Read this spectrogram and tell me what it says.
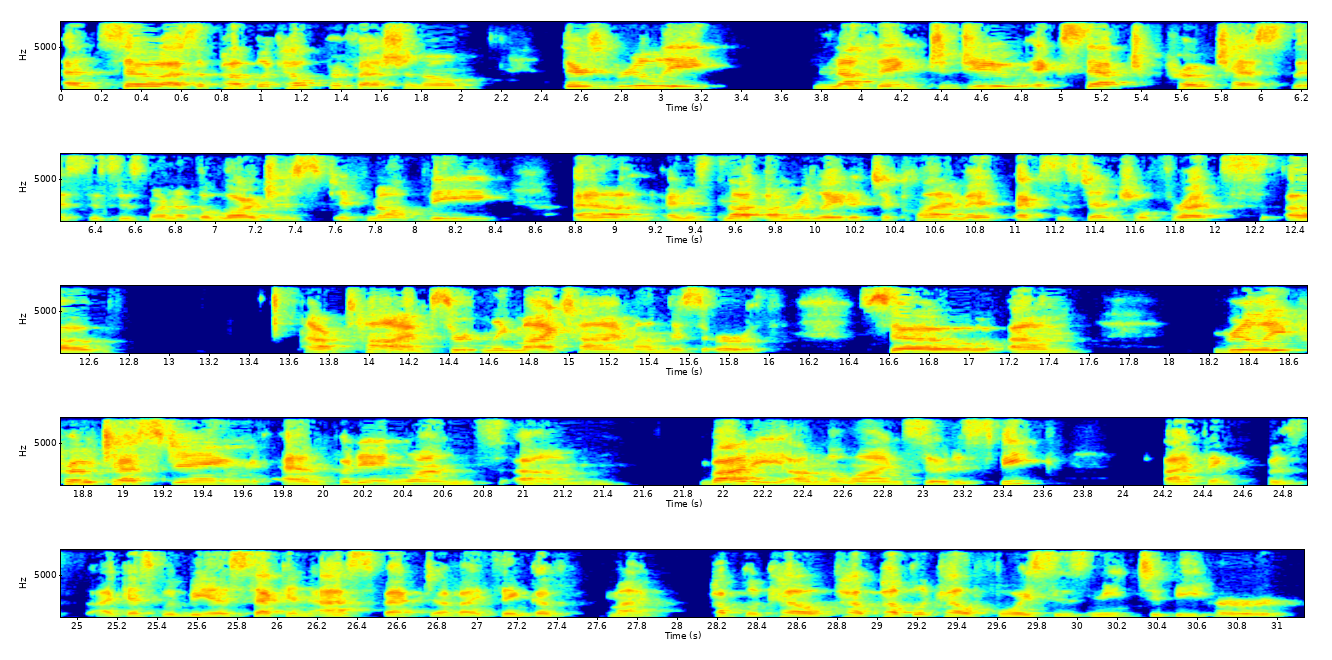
And so as a public health professional there's really nothing to do except protest this. This is one of the largest if not the um, and it's not unrelated to climate existential threats of our time, certainly my time on this earth. So, um, really protesting and putting one's um, body on the line, so to speak, I think was, I guess, would be a second aspect of, I think, of my public health, how public health voices need to be heard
